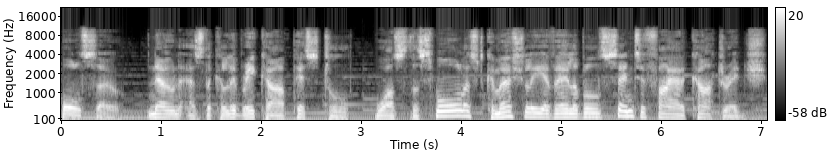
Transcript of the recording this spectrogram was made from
also known as the Kolibri car pistol, was the smallest commercially available centerfire cartridge,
